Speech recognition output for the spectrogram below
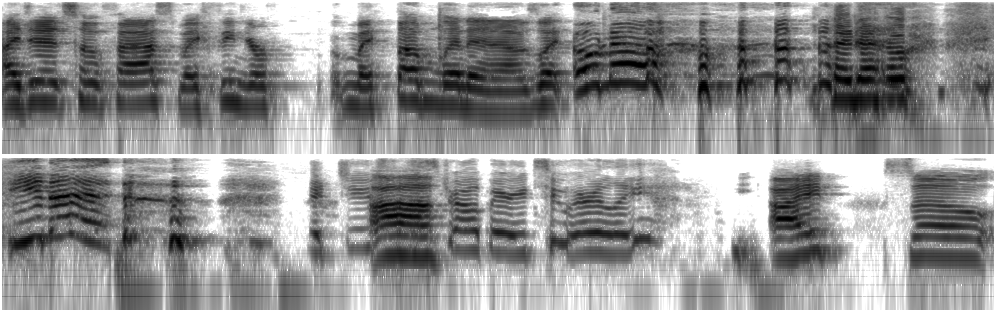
I did it so fast, my finger, my thumb went in. I was like, oh no, i know eat it. i juiced Uh, the strawberry too early I so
